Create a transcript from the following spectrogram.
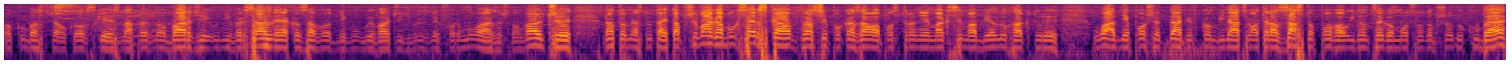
No, Kuba Strzałkowski jest na pewno bardziej uniwersalny jako zawodnik, mógłby walczyć w różnych formułach, zresztą walczy. Natomiast tutaj ta przewaga bokserska teraz się pokazała po stronie Maksyma Bielucha, który ładnie poszedł najpierw kombinacją, a teraz zastopował idącego mocno do przodu Kubę.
